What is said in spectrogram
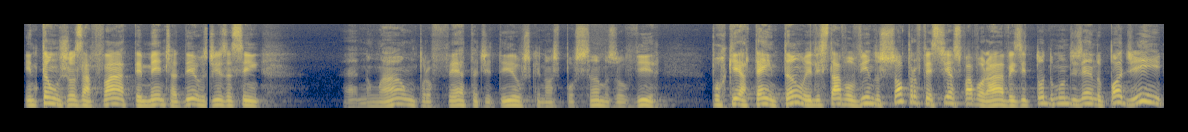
Então Josafá, temente a Deus, diz assim: é, Não há um profeta de Deus que nós possamos ouvir, porque até então ele estava ouvindo só profecias favoráveis e todo mundo dizendo: Pode ir,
